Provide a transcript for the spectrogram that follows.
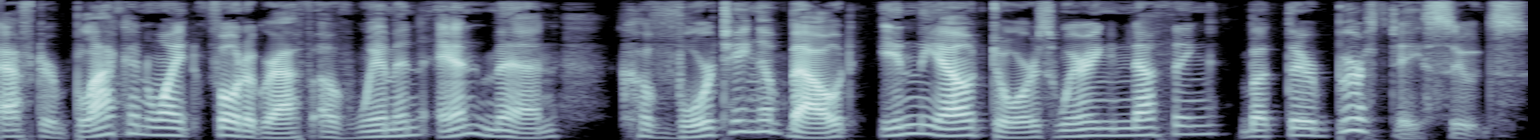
after black and white photograph of women and men cavorting about in the outdoors wearing nothing but their birthday suits.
